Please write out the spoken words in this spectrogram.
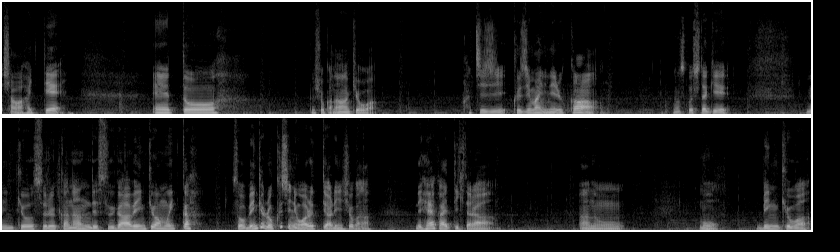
シャワー入ってえー、っとどうしようかな今日は。8時9時前に寝るかもう少しだけ勉強するかなんですが勉強はもういっか。そう勉強6時に終わるってあれにしようかな。で部屋帰ってきたらあのー、もう勉強は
